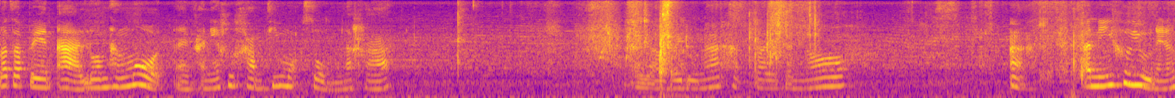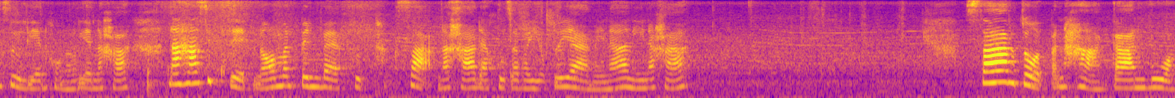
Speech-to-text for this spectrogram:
ก็จะเป็นอ่ารวมทั้งหมดอันนี้คือคำที่เหมาะสมนะคะเดี๋ยวเราไปดูหน้าถัดไปกันเนาะอะอันนี้คืออยู่ในหนังสือเรียนของนักเรียนนะคะ หน้า 57 เนาะมันเป็นแบบฝึกทักษะนะคะเดี๋ยวครูจะมายกตัวอย่างในหน้านี้นะคะ สร้างโจทย์ปัญหาการบวก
